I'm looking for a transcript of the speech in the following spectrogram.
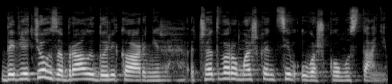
Дев'ятьох забрали до лікарні, четверо мешканців у важкому стані.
